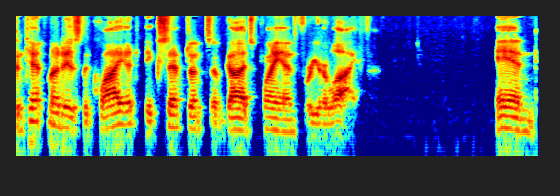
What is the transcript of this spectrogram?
contentment is the quiet acceptance of God's plan for your life. And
